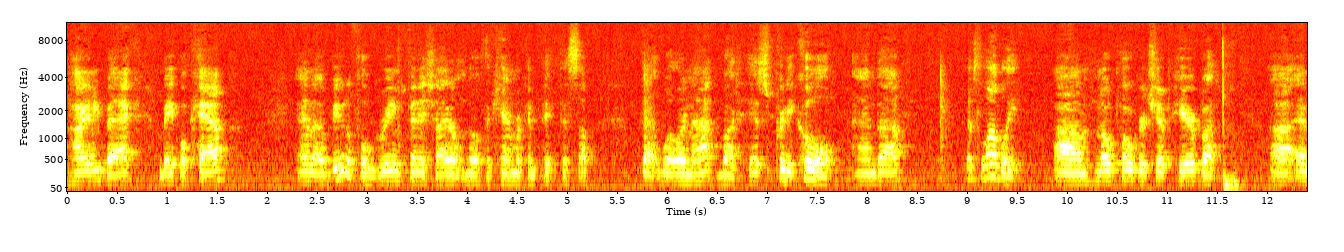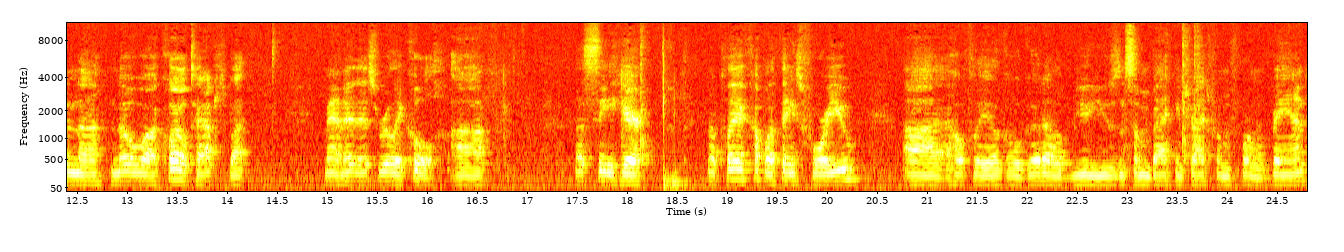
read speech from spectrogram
mahogany back, maple cap, and a beautiful green finish. I don't know if the camera can pick this up that well or not, but it's pretty cool and uh, it's lovely. Um, no poker chip here, but uh, and uh, no uh, coil taps, but man, it is really cool. Uh, let's see here. I'm gonna play a couple of things for you. Uh, hopefully it'll go good. I'll be using some backing tracks from a former band,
